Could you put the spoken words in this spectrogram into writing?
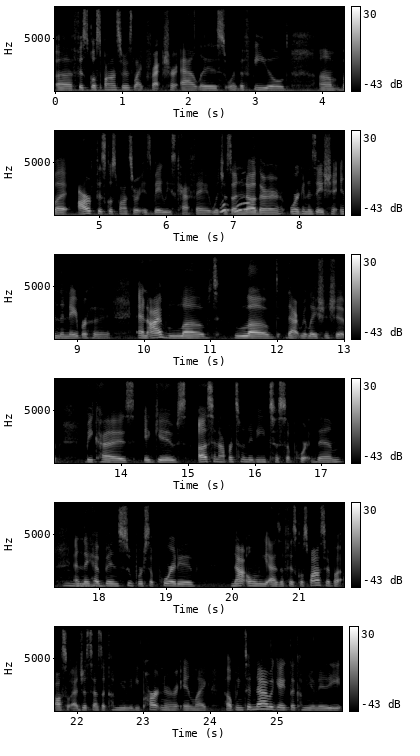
uh, fiscal sponsors like Fractured Atlas or The Field, um, but our fiscal sponsor is Bailey's Cafe, which is another organization in the neighborhood, and I've loved loved that relationship because it gives us an opportunity to support them mm. and they mm. have been super supportive not only as a fiscal sponsor but also just as a community partner in like helping to navigate the community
